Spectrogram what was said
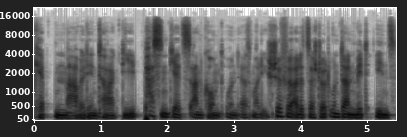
Captain Marvel den Tag, die passend jetzt ankommt und erstmal die Schiffe alle zerstört und dann mit ins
